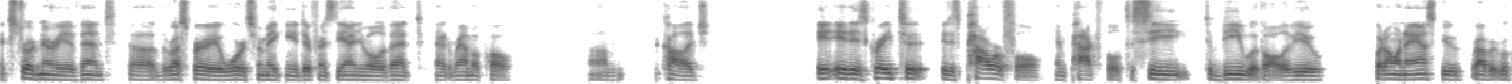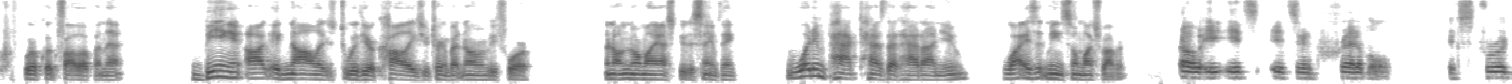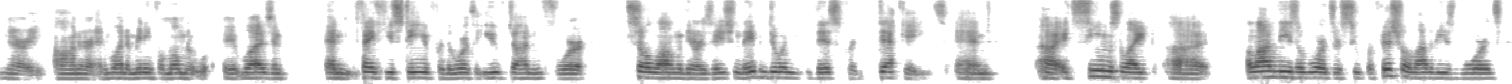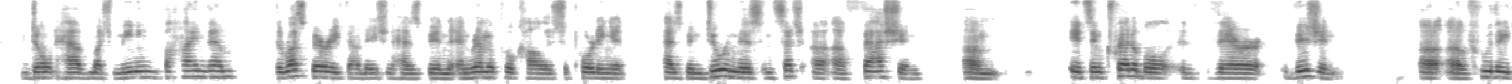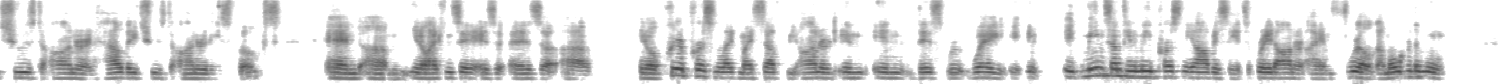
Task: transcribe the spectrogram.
extraordinary event, uh, the Russ Berrie Awards for Making a Difference, the annual event at Ramapo um, College. It, it is great to, it is powerful, impactful to see, to be with all of you. But I want to ask you, Robert, real, real quick follow up on that. Being acknowledged with your colleagues, you're talking about Norman before, and I'll normally ask you the same thing. What impact has that had on you? Why does it mean so much, Robert? Oh, it, it's it's an incredible extraordinary honor and what a meaningful moment it was. And and thank you, Steve, for the work that you've done for so long with the organization. They've been doing this for decades, and uh, it seems like uh, a lot of these awards are superficial. A lot of these awards don't have much meaning behind them. The Russ Berrie Foundation has been, and Ramapo College supporting it, has been doing this in such a, a fashion. Um, it's incredible their vision uh, of who they choose to honor and how they choose to honor these folks. And um, you know, I can say as a, as a you know a queer person like myself, be honored in in this way. It, it, it means something to me personally. Obviously, it's a great honor. I am thrilled. I'm over the moon.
